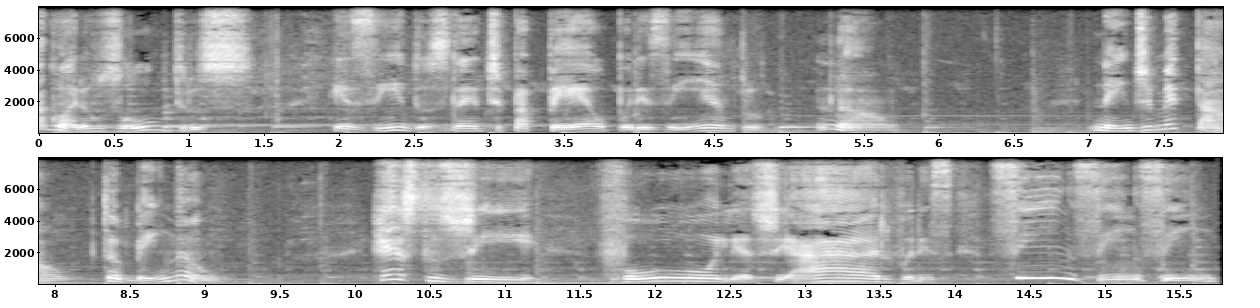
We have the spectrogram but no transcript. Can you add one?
Agora, os outros resíduos né, de papel, por exemplo, não. Nem de metal, também não. Restos de folhas, de árvores, sim, sim, sim.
